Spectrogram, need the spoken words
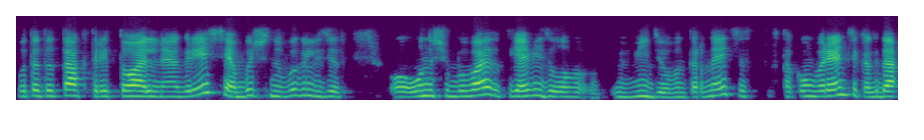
вот этот акт ритуальной агрессии обычно выглядит, он еще бывает, вот я видела видео в интернете в таком варианте, когда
